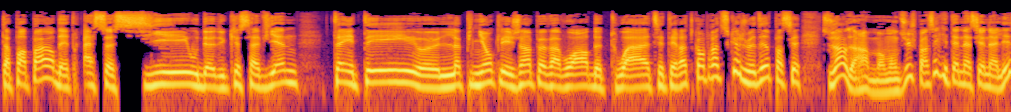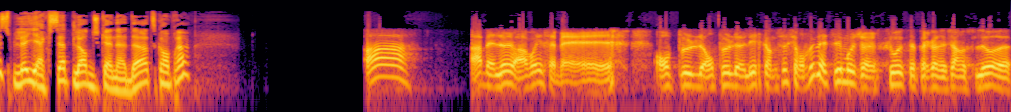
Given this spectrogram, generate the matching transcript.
t'as pas peur d'être associé ou de, que ça vienne teinter l'opinion que les gens peuvent avoir de toi, etc. Tu comprends ce que je veux dire? Parce que souvent, ah, mon Dieu, je pensais qu'il était nationaliste, puis là, il accepte l'ordre du Canada. Tu comprends? Ah! Ah ben là, ah oui, ben on peut on peut le lire comme ça si on veut, mais tu sais, moi je reçois cette reconnaissance-là.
